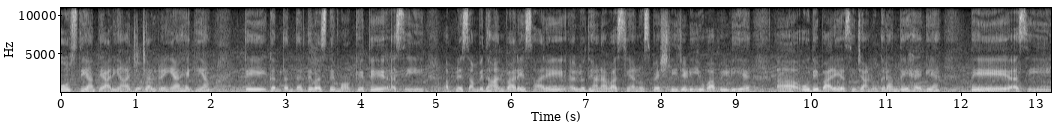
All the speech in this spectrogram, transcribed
ਉਸ ਦੀਆਂ ਤਿਆਰੀਆਂ ਅੱਜ ਚੱਲ ਰਹੀਆਂ ਹੈਗੀਆਂ ਤੇ ਗਣਤੰਤਰ ਦਿਵਸ ਦੇ ਮੌਕੇ ਤੇ ਅਸੀਂ ਆਪਣੇ ਸੰਵਿਧਾਨ ਬਾਰੇ ਸਾਰੇ ਲੁਧਿਆਣਾ ਵਾਸੀਆਂ ਨੂੰ ਸਪੈਸ਼ਲੀ ਜਿਹੜੀ ਯੁਵਾ ਪੀੜ੍ਹੀ ਹੈ ਉਹਦੇ ਬਾਰੇ ਅਸੀਂ ਜਾਣੂ ਕਰਾਉਂਦੇ ਹੈਗੇ ਆ ਤੇ ਅਸੀਂ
